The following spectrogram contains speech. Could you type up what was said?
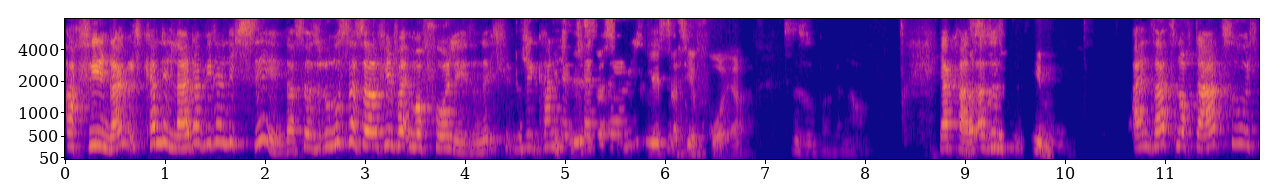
Ach, vielen Dank. Ich kann den leider wieder nicht sehen. Das, also du musst das ja auf jeden Fall immer vorlesen. Ne? Ich, ich, kann ich, lese das, ich lese das hier vor, ja. Super, genau. Ja, krass. Was also ein Satz noch dazu. Ich,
